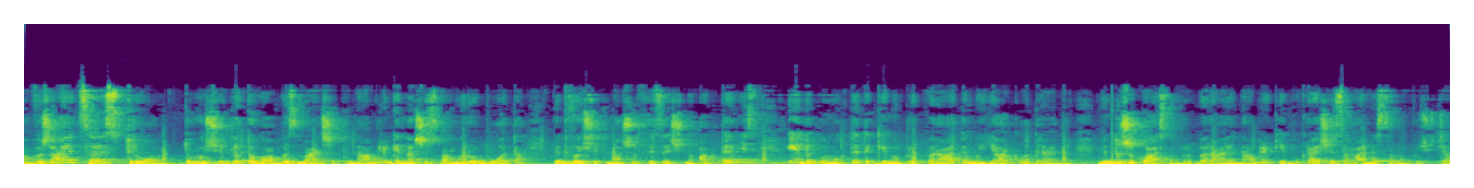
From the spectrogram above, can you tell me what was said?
Вважаю це стрьом, тому що для того, аби зменшити набряки, наша з вами робота підвищити нашу фізичну активність і допомогти такими препаратами, як ладрейнер. Він дуже класно прибирає набряки і покращує загальне самопочуття.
